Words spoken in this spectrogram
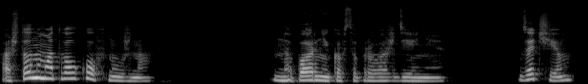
А что нам от волков нужно? Напарника в сопровождении. Зачем?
